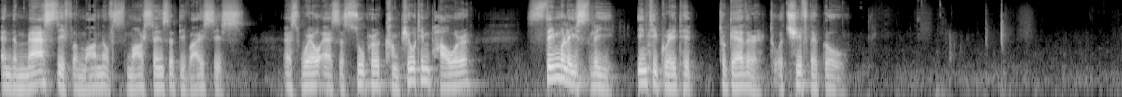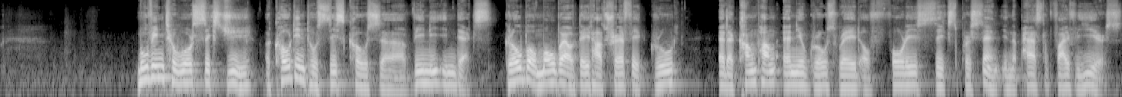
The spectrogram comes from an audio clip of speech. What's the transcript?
and the massive amount of smart sensor devices, as well as a supercomputing power seamlessly integrated together to achieve the goal. Moving towards 6G, according to Cisco's uh, index, global mobile data traffic grew at a compound annual growth rate of 46% in the past five years.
